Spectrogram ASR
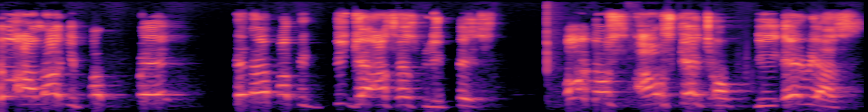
no allow the public general public fit get access to the place. All those outskirts of the areas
